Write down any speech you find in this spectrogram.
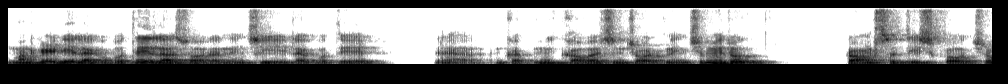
మనకి ఐడియా లేకపోతే ఇలా సోర నుంచి లేకపోతే ఇంకా మీకు కావాల్సిన చోట నుంచి మీరు ప్రాంప్ట్స్ తీసుకోవచ్చు.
